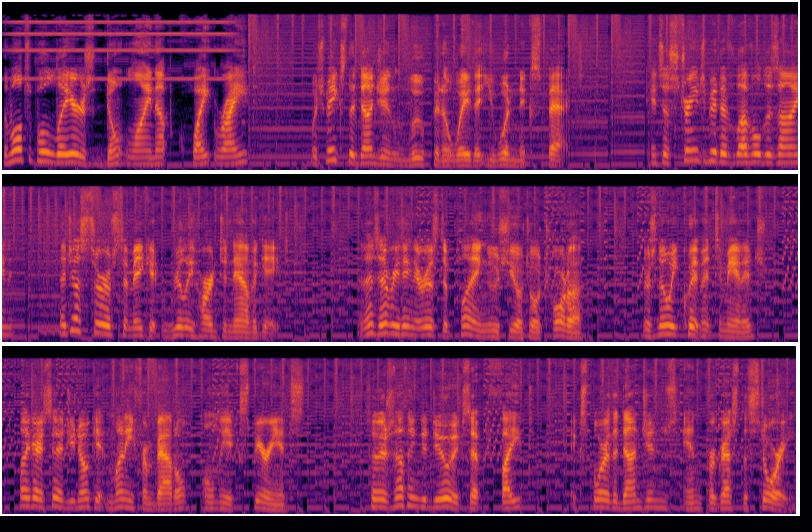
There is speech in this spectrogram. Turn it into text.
The multiple layers don't line up quite right, which makes the dungeon loop in a way that you wouldn't expect. It's a strange bit of level design that just serves to make it really hard to navigate. And that's everything there is to playing Ushio to Tora. There's no equipment to manage. Like I said, you don't get money from battle, only experience. So there's nothing to do except fight, explore the dungeons, and progress the story.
